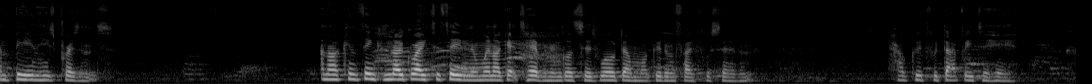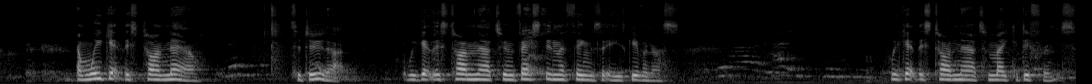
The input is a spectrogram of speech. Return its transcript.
and be in his presence. And I can think of no greater thing than when I get to heaven and God says, Well done, my good and faithful servant. How good would that be to hear? And we get this time now to do that. We get this time now to invest in the things that He's given us. We get this time now to make a difference,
